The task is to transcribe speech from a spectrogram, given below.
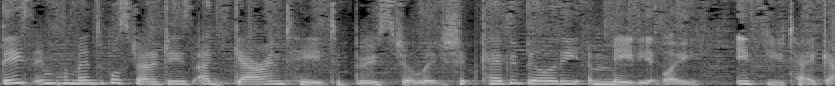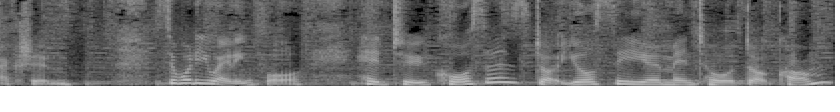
These implementable strategies are guaranteed to boost your leadership capability immediately if you take action. So, what are you waiting for? Head to courses.yourceomentor.com,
